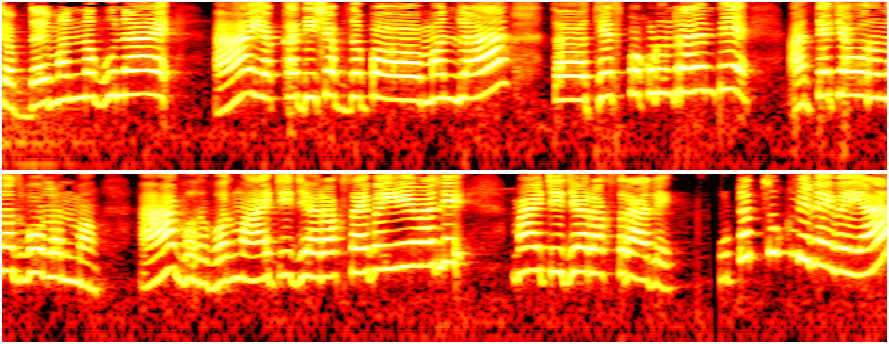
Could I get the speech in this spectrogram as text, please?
शब्द म्हणणं गुन्हा आहे. आ एखादी शब्द प- म्हणला तर थेच पकडून राहीन ते. आणि त्याच्यावरूनच बोलन मग. आ बरोबर मायची झेरॉक्स आहे बाई वाली. मायची झेरॉक्स राहिले. कुठंच चुकली नाही बाई आ.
